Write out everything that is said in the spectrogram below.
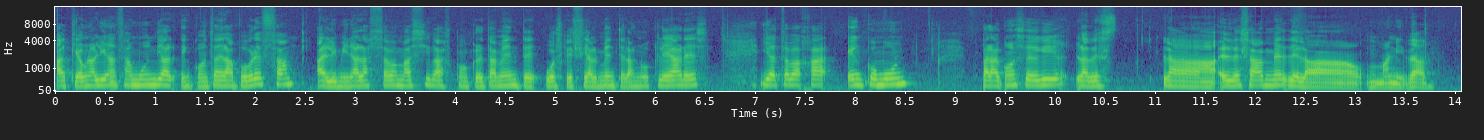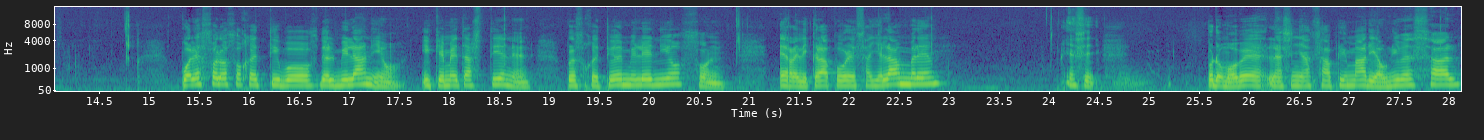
a crear una alianza mundial en contra de la pobreza, a eliminar las armas masivas, concretamente o especialmente las nucleares, y a trabajar en común para conseguir el desarme de la humanidad. ¿Cuáles son los objetivos del milenio y qué metas tienen? Pues los objetivos del milenio son erradicar la pobreza y el hambre, promover la enseñanza primaria universal,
